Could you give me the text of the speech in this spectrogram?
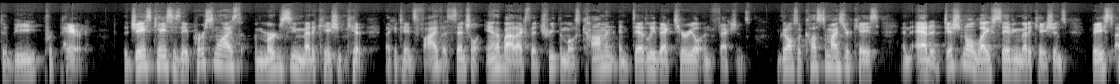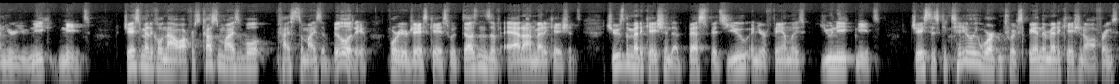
to be prepared. The Jase case is a personalized emergency medication kit that contains five essential antibiotics that treat the most common and deadly bacterial infections. You can also customize your case and add additional life saving medications based on your unique needs. Jase Medical now offers customizable customizability for your Jase case with dozens of add on medications. Choose the medication that best fits you and your family's unique needs. Jase is continually working to expand their medication offerings.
